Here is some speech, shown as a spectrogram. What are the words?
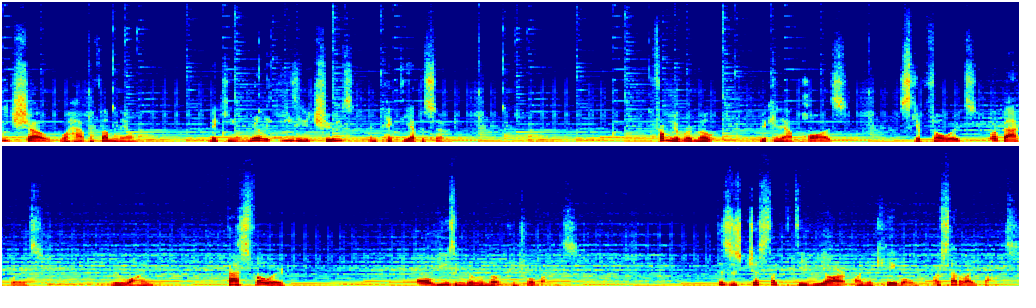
Each show will have a thumbnail, making it really easy to choose and pick the episode. From your remote, you can now pause, skip forwards or backwards, rewind, fast forward, all using the remote control buttons. This is just like the DVR on your cable or satellite box,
